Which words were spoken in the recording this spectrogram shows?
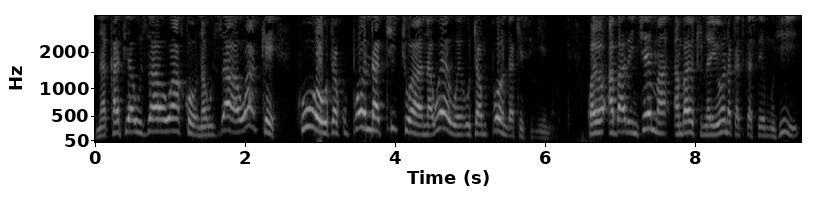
na kati ya uzao wako na uzao wake huo utakuponda kichwa na wewe utamponda kisigino. Kwa hiyo habari njema ambayo tunaiona katika sehemu hii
